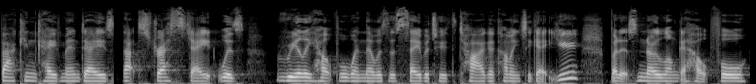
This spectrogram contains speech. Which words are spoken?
back in caveman days, that stress state was really helpful when there was a saber toothed tiger coming to get you, but it's no longer helpful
